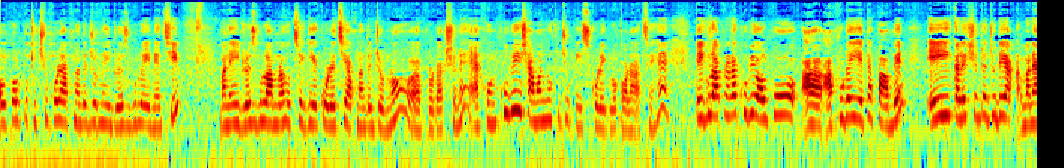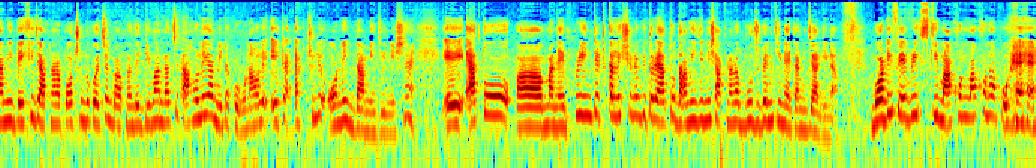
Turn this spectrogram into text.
অল্প অল্প কিছু করে আপনাদের জন্য এই ড্রেসগুলো এনেছি। মানে এই ড্রেসগুলো আমরা হচ্ছে গিয়ে করেছি আপনাদের জন্য প্রোডাকশনে এখন খুবই সামান্য কিছু পিস করে এগুলো করা আছে হ্যাঁ? তো এগুলো আপনারা খুবই অল্প আপুরাই এটা পাবেন। এই কালেকশনটা যদি মানে আমি দেখি যে আপনারা পছন্দ করেছেন বা আপনাদের ডিমান্ড আছে, তাহলেই আমি এটা করব। না হলে এটা অ্যাকচুয়ালি অনেক দামি জিনিস হ্যাঁ? এই এত মানে প্রিন্টেড কালেকশনের ভিতরে এত দামি জিনিস আপনারা বুঝবেন কিনা এটা আমি জানি না। বডি ফেব্রিক্স কি মাখন মাখন আপু? হ্যাঁ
